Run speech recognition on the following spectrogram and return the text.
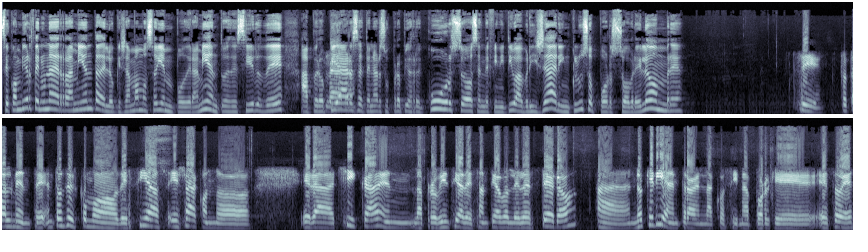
se convierte en una herramienta de lo que llamamos hoy empoderamiento, es decir, de apropiarse, tener sus propios recursos, en definitiva, brillar incluso por sobre el hombre. Sí, totalmente. Entonces, como decías, ella cuando era chica en la provincia de Santiago del Estero, ah, no quería entrar en la cocina porque eso es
